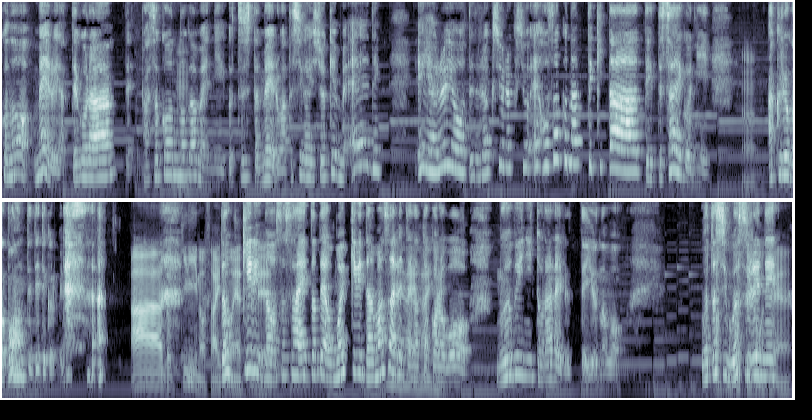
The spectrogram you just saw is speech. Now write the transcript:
このメールやってごらんってパソコンの画面に映したメール、私が一生懸命「えー、でえやるよ」って「楽勝楽勝え細くなってきた」って言って最後にうん。悪霊がボンって出てくるみたいあードッキリのサイなドットのやつで。キリのそうサイトで思いっきり騙されてたところをムービーに撮られるっていうのも私あ忘れね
